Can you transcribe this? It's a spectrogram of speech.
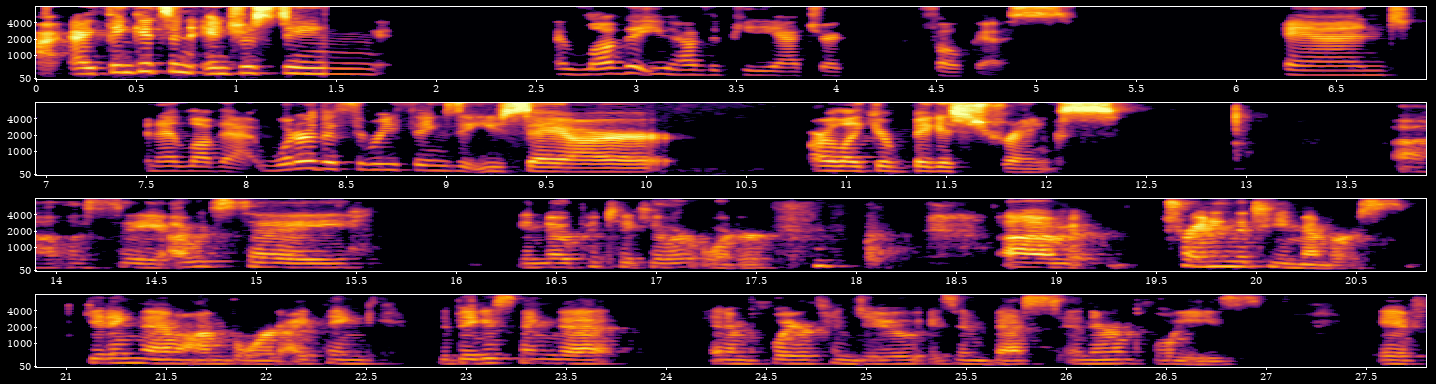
I, I think it's an interesting, I love that you have the pediatric focus. And, and I love that. What are the three things that you say are, are like your biggest strengths? Uh, let's see. I would say in no particular order. um, training the team members, getting them on board. I think the biggest thing that an employer can do is invest in their employees. If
